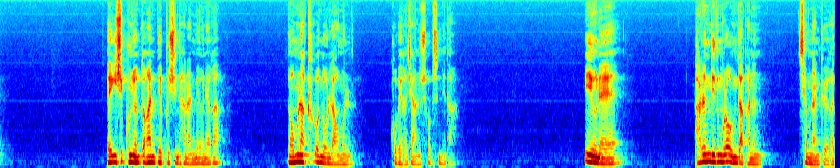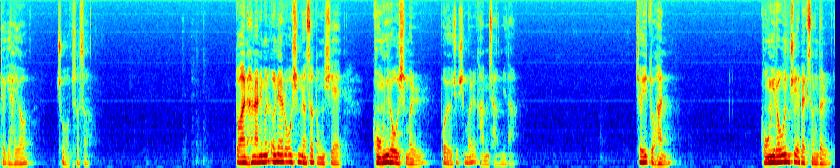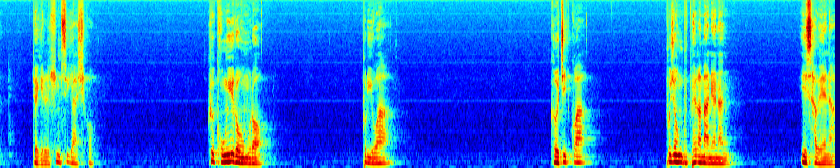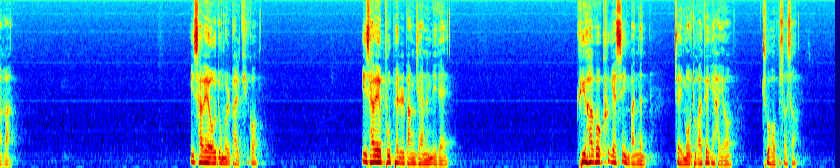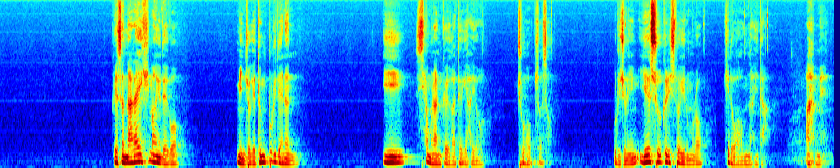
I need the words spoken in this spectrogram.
129년 동안 베푸신 하나님의 은혜가 너무나 크고 놀라움을 고백하지 않을 수 없습니다. 이 은혜에 바른 믿음으로 응답하는 세문한 교회가 되게 하여 주옵소서. 또한 하나님은 은혜로우시면서 동시에 공의로우심을 보여주심을 감사합니다. 저희 또한 공의로운 주의 백성들 되기를 힘쓰게 하시고 그 공의로움으로 불의와 거짓과 부정부패가 만연한 이 사회에 나아가 이 사회의 어둠을 밝히고 이 사회의 부패를 방지하는 일에 귀하고 크게 쓰임 받는 저희 모두가 되게 하여 주옵소서. 그래서 나라의 희망이 되고 민족의 등불이 되는 이 세문한 교회가 되게 하여 주옵소서. 우리 주님 예수 그리스도 이름으로 기도하옵나이다. 아멘.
